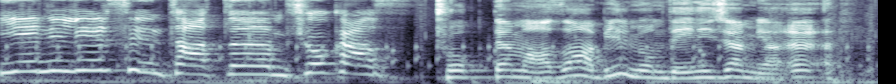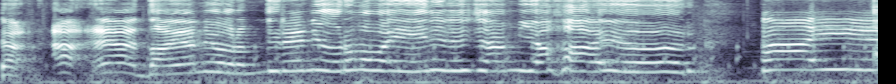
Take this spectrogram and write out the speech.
Yenilirsin tatlım. Çok az. Çok deme az ama bilmiyorum deneyeceğim ya. Ee, ya, e, e, dayanıyorum, direniyorum ama yenileceğim ya hayır. Hayır.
